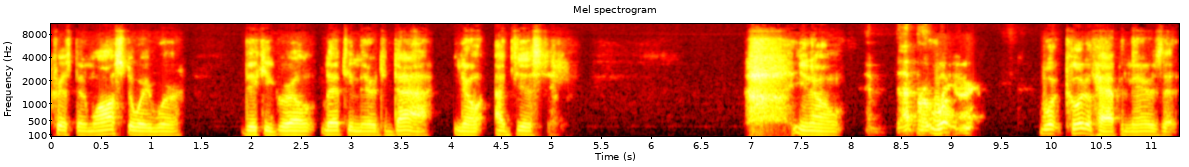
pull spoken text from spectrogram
Chris Benoit story where Vickie Guerrero left him there to die. You know, I just, you know, That broke What- what could have happened there is that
